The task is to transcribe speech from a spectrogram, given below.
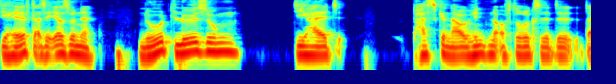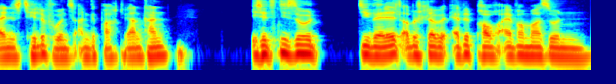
die Hälfte. Also eher so eine Notlösung, die halt passgenau hinten auf der Rückseite deines Telefons angebracht werden kann. Ist jetzt nicht so die Welt, aber ich glaube, Apple braucht einfach mal so einen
